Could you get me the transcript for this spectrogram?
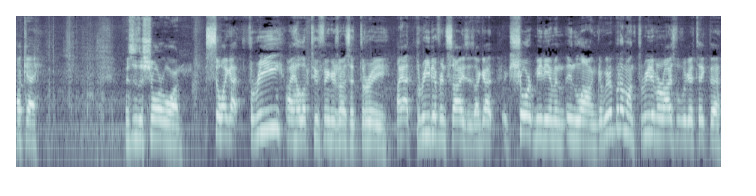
Okay. This is the short one. So I got three. I held up two fingers when I said three. I got three different sizes. I got short, medium, and, and long. We're gonna put them on three different rifles. We're gonna take the,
